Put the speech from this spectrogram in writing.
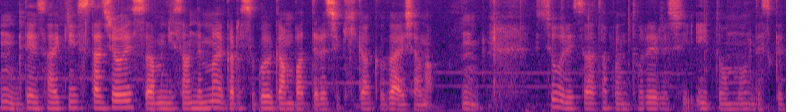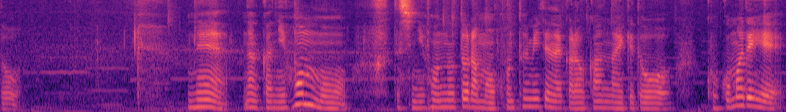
うん、で最近スタジオ S は23年前からすごい頑張ってるし企画会社の、うん、視聴率は多分取れるしいいと思うんですけど。ねなんか日本も私日本のドラマを本当に見てないから分かんないけどここまで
